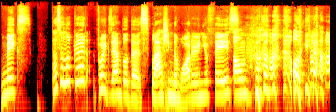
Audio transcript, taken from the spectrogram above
makes does it look good? For example, the splashing the water in your face. um, oh yeah.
